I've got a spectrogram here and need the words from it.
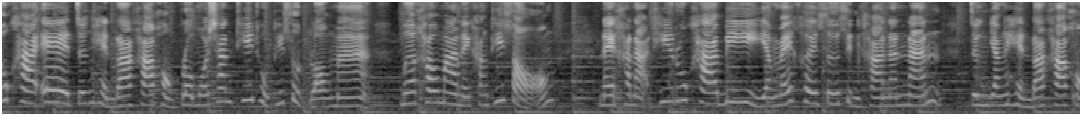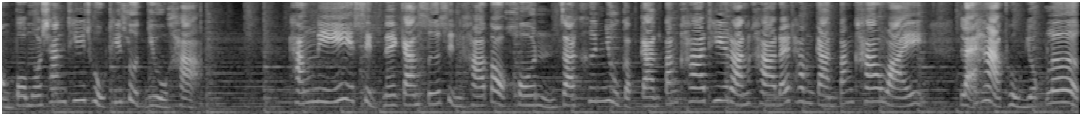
ลูกค้า A จึงเห็นราคาของโปรโมชั่นที่ถูกที่สุดลองมา เมื่อเข้ามาในครั้งที่ 2 ในขณะที่ลูกค้า B ยังไม่เคยซื้อสินค้านั้นๆ จึงยังเห็นราคาของโปรโมชั่นที่ถูกที่สุดอยู่ค่ะ ทั้งนี้สิทธิ์ในการซื้อสินค้าต่อคน จะขึ้นอยู่กับการตั้งค่าที่ร้านค้าได้ทำการตั้งค่าไว้ และหากถูกยกเลิก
